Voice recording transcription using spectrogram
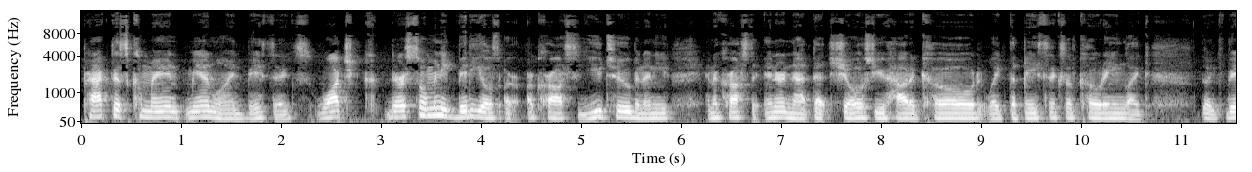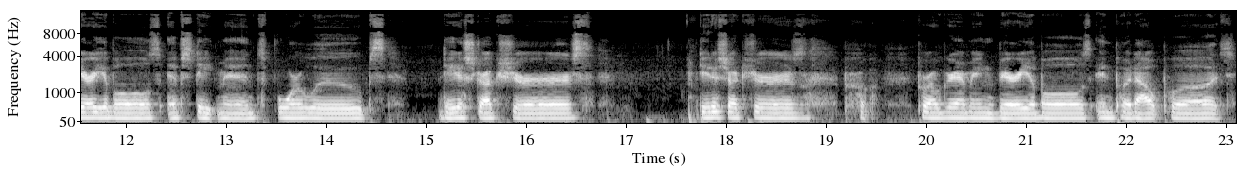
Practice command, command line basics. Watch. There are so many videos across YouTube and any and across the internet that shows you how to code, like the basics of coding, like like variables, if statements, for loops, data structures, data structures, pro programming, variables, input output,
